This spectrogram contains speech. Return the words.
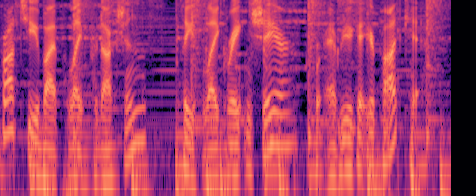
Brought to you by Polite Productions. Please like, rate, and share wherever you get your podcasts.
